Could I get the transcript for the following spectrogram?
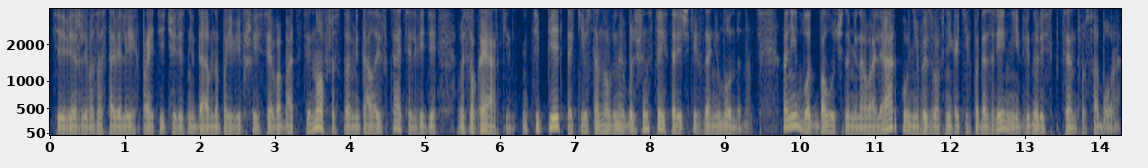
Те вежливо заставили их пройти через недавно появившееся в аббатстве новшество металлоискатель в виде высокой арки. Теперь такие установлены в большинстве исторических зданий Лондона. Они благополучно миновали арку, не вызвав никаких подозрений, и двинулись к центру собора.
